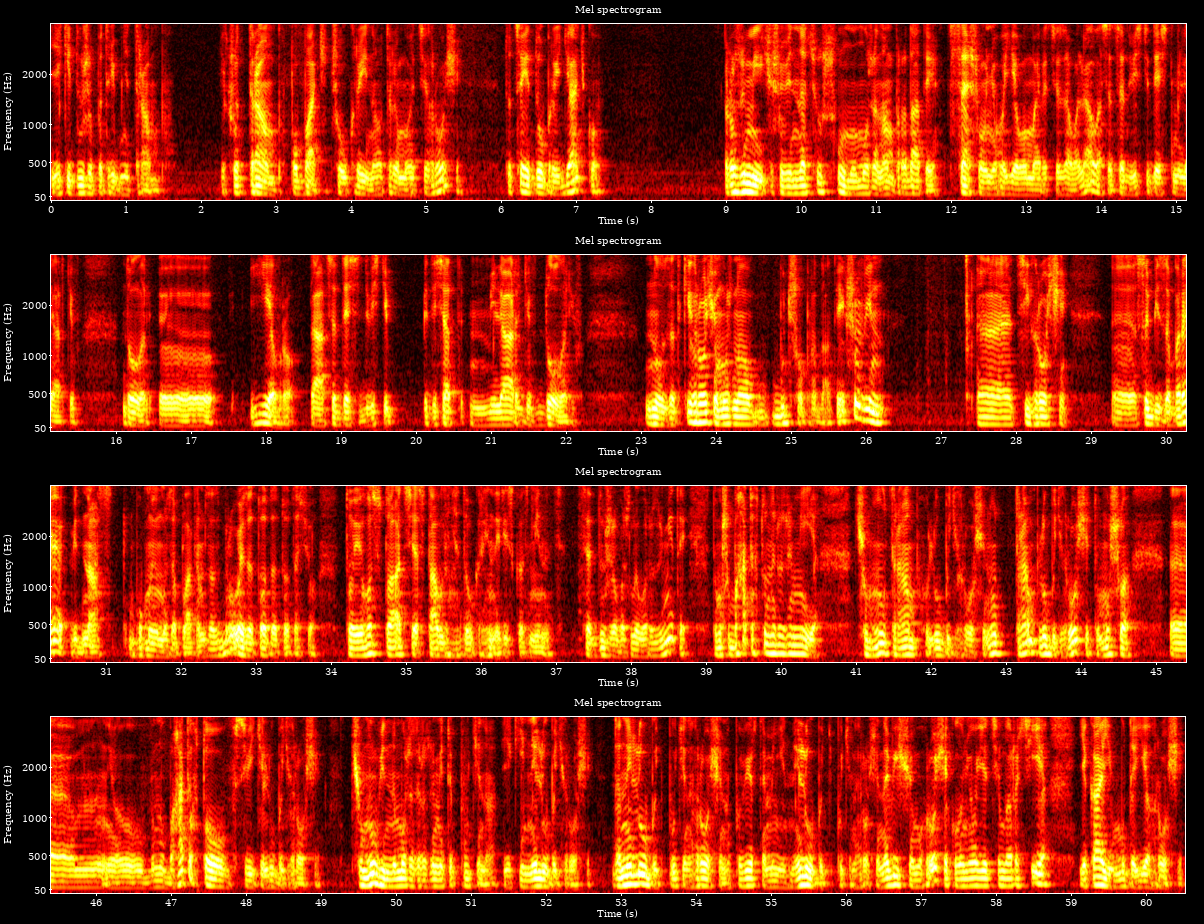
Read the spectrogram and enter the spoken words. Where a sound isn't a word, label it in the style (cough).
які дуже потрібні Трампу. Якщо Трамп побачить, що Україна отримує ці гроші, то цей добрий дядько, розуміючи, що він на цю суму може нам продати все, що у нього є в Америці, завалялося, це 210 мільярдів доларів е, євро, а це десь 250 мільярдів доларів. Ну, за такі гроші можна будь-що продати. Якщо він е, ці гроші собі забере від нас, бо ми йому заплатимо за зброю, за то, за то, та сьо, то його ситуація ставлення до України різко зміниться. Це дуже важливо розуміти, тому що багато хто не розуміє, чому Трамп любить гроші. Ну, Трамп любить гроші, тому що е, ну, багато хто в світі любить гроші. Чому він не може зрозуміти Путіна, який не любить гроші? Да не любить Путін гроші. Ну повірте мені, не любить Путін гроші. Навіщо йому гроші, коли у нього є ціла Росія, яка йому дає гроші?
